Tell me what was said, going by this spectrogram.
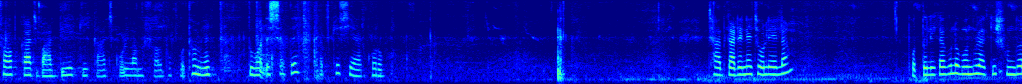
সব কাজ বাদ দিয়ে কি কাজ করলাম সর্বপ্রথমে তোমাদের সাথে আজকে শেয়ার করব। ছাদ গার্ডেনে চলে এলাম। পত্তলিকাগুলো বন্ধুরা কি সুন্দর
